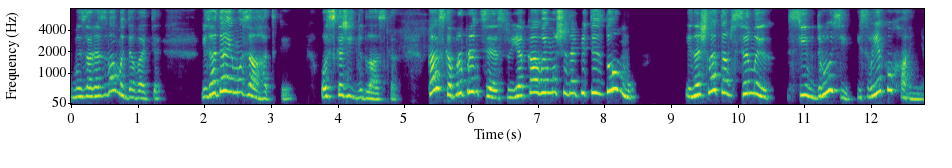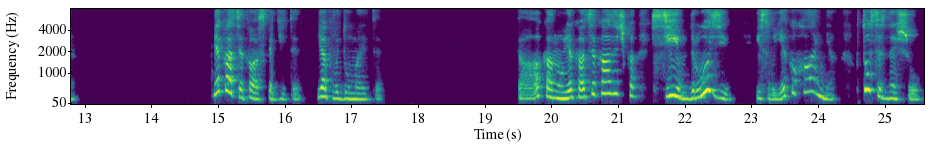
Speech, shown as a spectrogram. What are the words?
ми зараз з вами давайте відгадаємо загадки. От скажіть, будь ласка, казка про принцесу, яка вимушена піти з дому і знайшла там самих сім друзів і своє кохання. Яка це казка, діти? Як ви думаєте? Так, а ну, яка це казочка? Сім друзів і своє кохання. Хто це знайшов?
